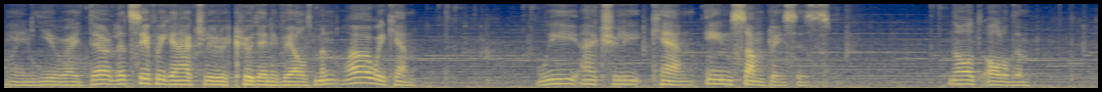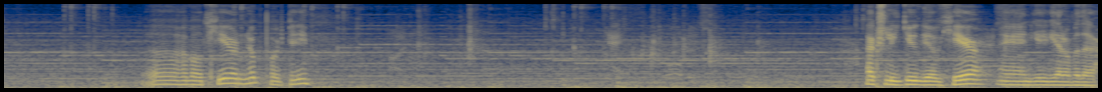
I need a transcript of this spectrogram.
And you right there. Let's see if we can actually recruit any Valesmen. Oh, we can. We actually can in some places. Not all of them. Uh, how about here? Nope, okay. Actually, you go here and you get over there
